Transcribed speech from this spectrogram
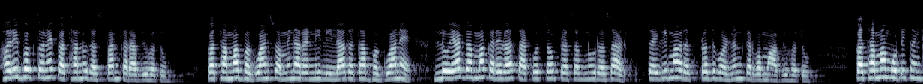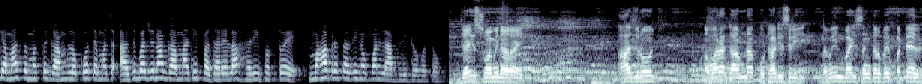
હરિભક્તોને કથાનું રસપાન કરાવ્યું હતું. કથામાં ભગવાન સ્વામિનારાયણની લીલા તથા ભગવાને લોયા ગામમાં કરેલા શાકોત્સવ પ્રસંગનું રસાળ શૈલીમાં રસપ્રદ વર્ણન કરવામાં આવ્યું હતું. કથામાં મોટી સંખ્યામાં સમસ્ત ગામ લોકો તેમજ આજુબાજુના ગામમાંથી પધારેલા હરિભક્તોએ મહાપ્રસાદીનો પણ લાભ લીધો હતો. જય સ્વામિનારાયણ. આજ રોજ અમારા ગામના કોઠારી શ્રી નવીનભાઈ શંકરભાઈ પટેલ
